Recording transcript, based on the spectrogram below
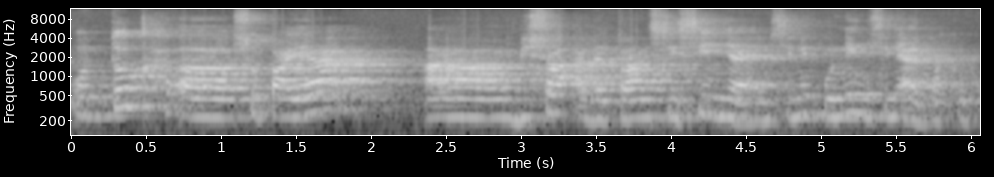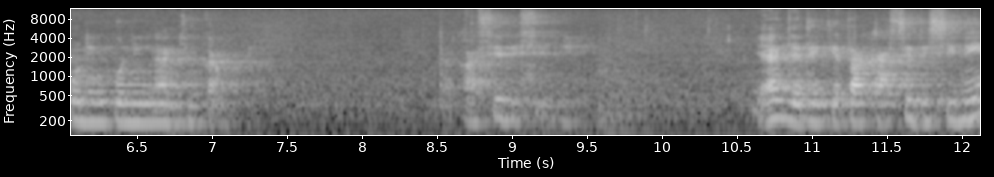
untuk uh, supaya uh, bisa ada transisinya. Di sini kuning, di sini agak ke kuning-kuningan juga. Kita kasih di sini. Ya, jadi kita kasih di sini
